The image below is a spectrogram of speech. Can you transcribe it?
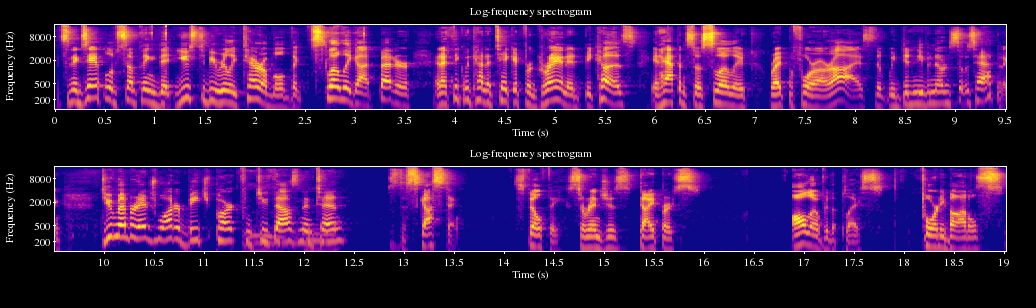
it's an example of something that used to be really terrible that slowly got better. And I think we kind of take it for granted because it happened so slowly right before our eyes that we didn't even notice it was happening. Do you remember Edgewater Beach Park from 2010? It was disgusting. It's filthy. Syringes, diapers, all over the place. 40 bottles.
